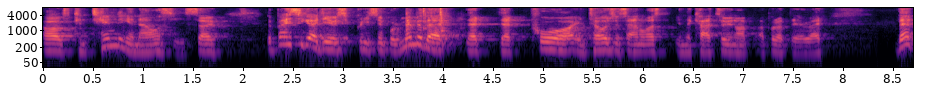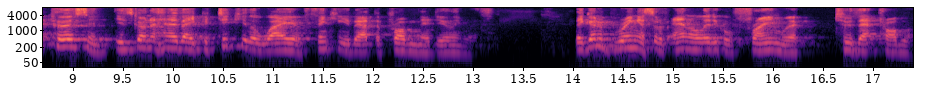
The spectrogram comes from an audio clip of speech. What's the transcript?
of contending analyses. So the basic idea is pretty simple. Remember that, that, that poor intelligence analyst in the cartoon I, I put up there, right? That person is going to have a particular way of thinking about the problem they're dealing with they're going to bring a sort of analytical framework to that problem.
